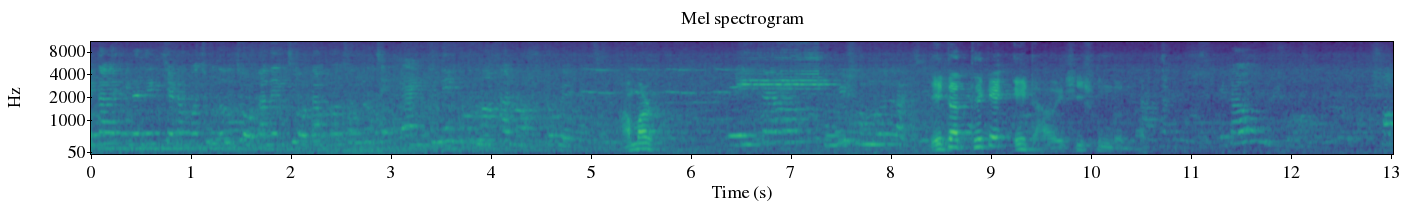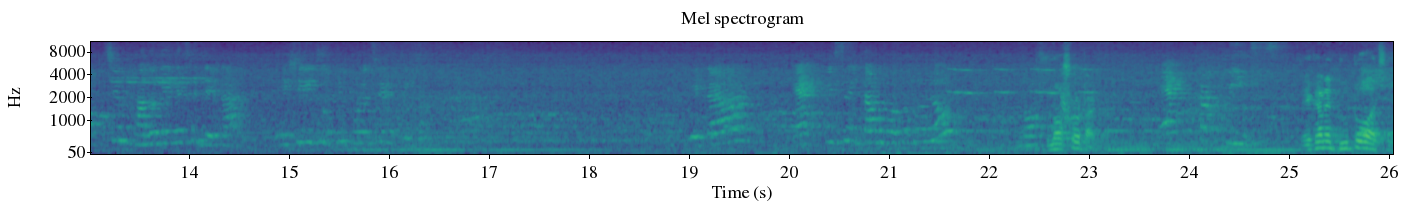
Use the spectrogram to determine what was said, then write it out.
এটা এটা দেখছি এটা পছন্দ হচ্ছে ওটা দেখছি ওটা পছন্দ হচ্ছে একদিনেই পুরো মাথা নষ্ট হয়ে গেছে। আমার এইটা খুবই সুন্দর লাগছে। এটার থেকে এটা বেশি সুন্দর লাগছে। এটাও সবচেয়ে ভালো লেগেছে যেটা এসেই চোখে পড়েছে এটা। এক পিসের দাম কত বলল নশো টাকা। একটা পিস এখানে দুটো আছে।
